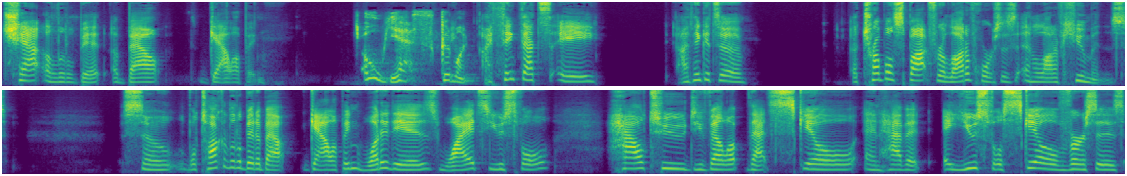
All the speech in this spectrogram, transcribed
chat a little bit about galloping. Oh, yes. Good one. I think that's a I think it's a a trouble spot for a lot of horses and a lot of humans. So we'll talk a little bit about galloping, what it is, why it's useful, how to develop that skill and have it a useful skill versus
